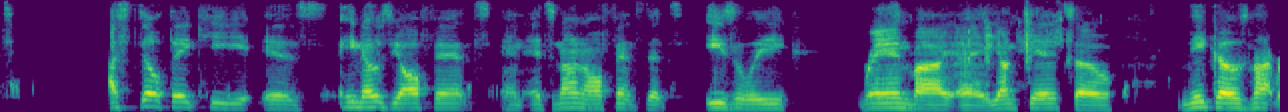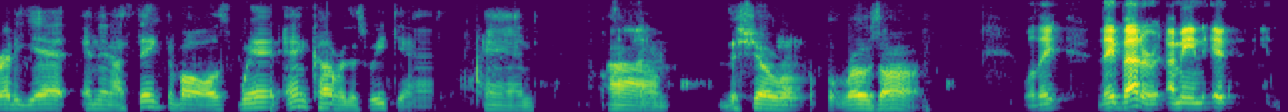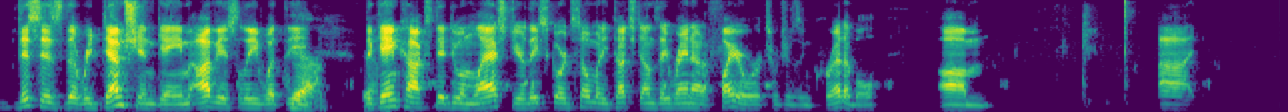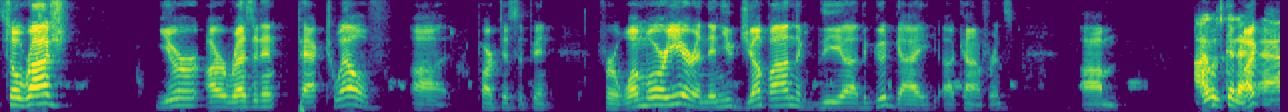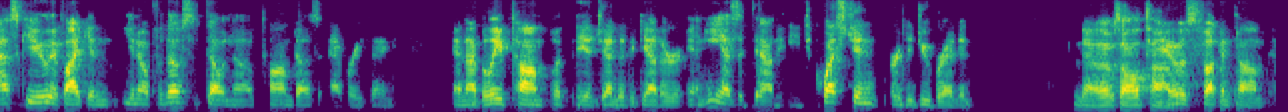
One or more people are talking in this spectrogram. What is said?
I still think he is. He knows the offense, and it's not an offense that's easily ran by a young kid. So Nico's not ready yet, and then I think the Vols win and cover this weekend, and um, the show ro- rolls on. Well, they they better. I mean, it. This is the redemption game. Obviously, what the yeah, the yeah. Gamecocks did to them last year. They scored so many touchdowns, they ran out of fireworks, which was incredible. Um. Uh. So Raj, you're our resident Pac-12 uh, participant for one more year, and then you jump on the the uh, the good guy uh, conference. Um. I was going to ask you if I can, you know, for those that don't know, Tom does everything. And I believe Tom put the agenda together and he has it down to each question. Or did you, Brandon? No, that was all Tom. It was fucking Tom.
